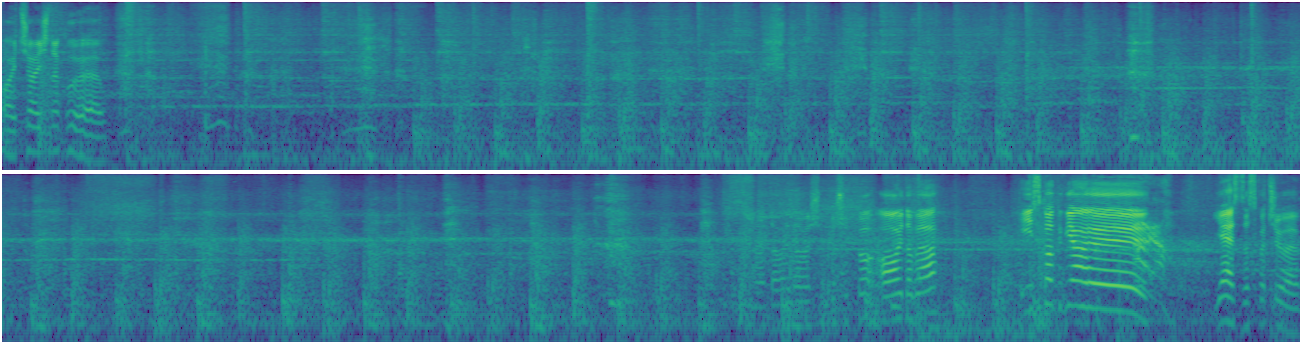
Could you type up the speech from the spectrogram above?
Oj, trzeba iść na górę. Szybko. Oj, dobra. I skok wiary! Jest, doskoczyłem.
